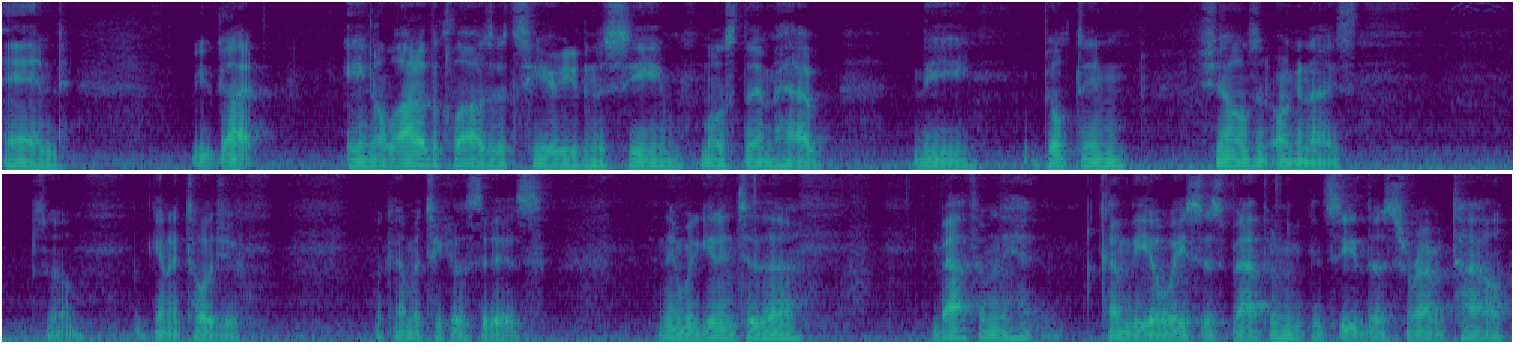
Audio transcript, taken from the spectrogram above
and you've got in a lot of the closets here, you're going to see most of them have the built-in shelves and organized. So again, I told you, look how meticulous it is. And then we get into the bathroom, they kind of the Oasis bathroom. You can see the ceramic tile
